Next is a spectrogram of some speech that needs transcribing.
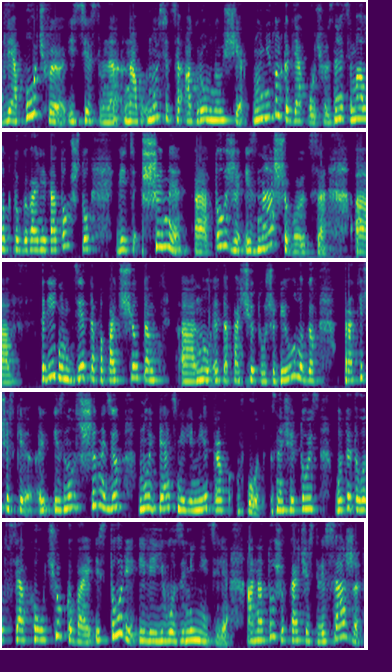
для почвы, естественно, наносится огромный ущерб. Но не только для почвы. Знаете, мало кто говорит о том, что ведь шины а, тоже изнашиваются а, в среднем где-то по подсчетам, ну это подсчет уже биологов, практически износ шин идет 0,5 миллиметров в год. Значит, то есть вот эта вот вся каучуковая история или его заменители, она тоже в качестве сажи,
